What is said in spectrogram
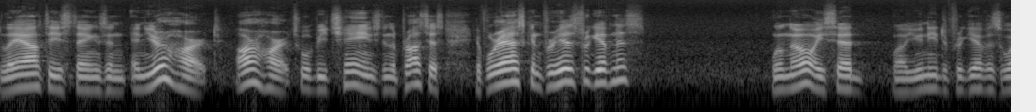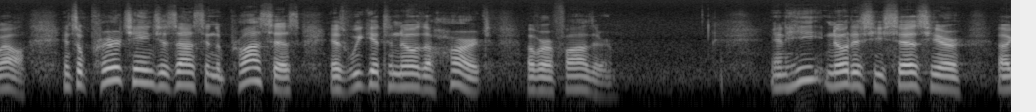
lay out these things. And, and your heart, our hearts, will be changed in the process. If we're asking for His forgiveness, we'll know. He said, well, you need to forgive as well. And so prayer changes us in the process as we get to know the heart of our Father. And he, notice he says here uh,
